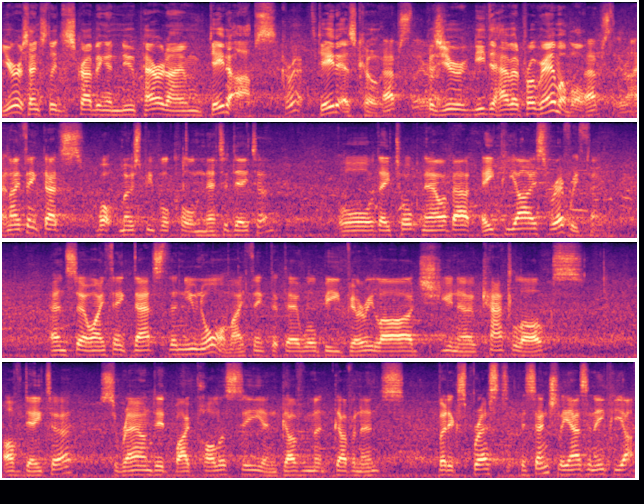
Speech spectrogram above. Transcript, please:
You're essentially describing a new paradigm, data ops. Correct. Data as code. Absolutely Because right. you need to have it programmable. Absolutely right, and I think that's what most people call metadata, or they talk now about APIs for everything. And so I think that's the new norm. I think that there will be very large you know, catalogs of data surrounded by policy and government governance, but expressed essentially as an API.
